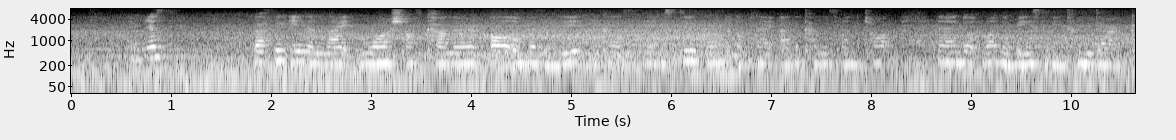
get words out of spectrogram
I'm just buffing in a light wash of color all over the lid because I'm still going to apply other colors on top and I don't want the base to be too dark.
